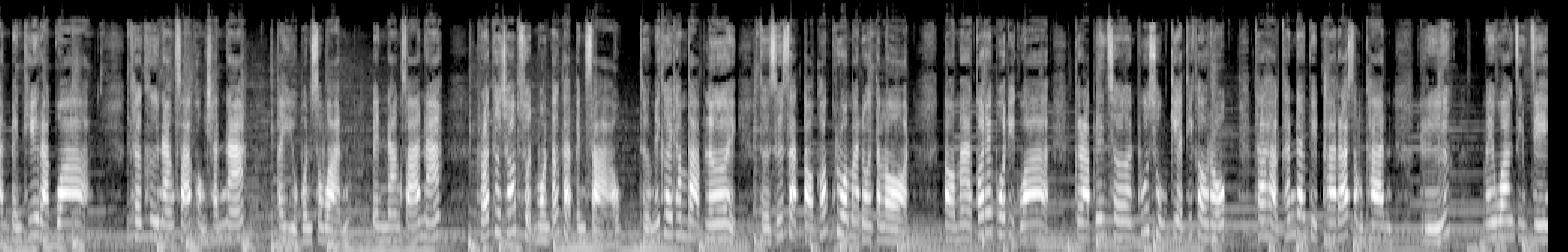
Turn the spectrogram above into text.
อันเป็นที่รักว่า เธอคือนางฟ้าของฉันนะ ไปอยู่บนสวรรค์ เป็นนางฟ้านะ เพราะเธอชอบสวดมนต์ตั้งแต่เป็นสาว เธอไม่เคยทำบาปเลย เธอซื่อสัตย์ต่อครอบครัวมาโดยตลอด ต่อมาก็ได้โพสต์อีกว่ากราบเรียนเชิญผู้สูงเกียรติที่เคารพ ถ้าหากท่านใดติดภาระสำคัญ หรือไม่ว่างจริง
